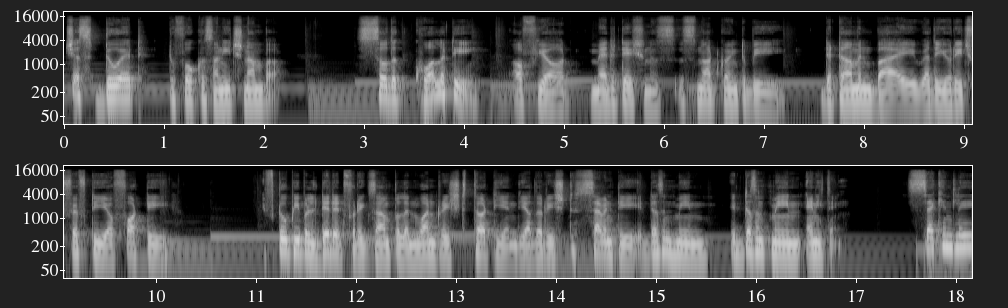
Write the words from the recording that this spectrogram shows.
Just do it to focus on each number. So, the quality of your meditation is, is not going to be determined by whether you reach 50 or 40 if two people did it for example and one reached 30 and the other reached 70 it doesn't mean it doesn't mean anything. Secondly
